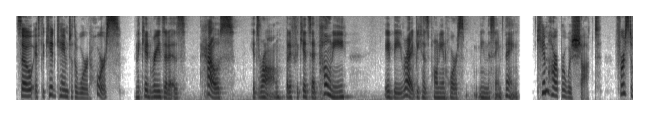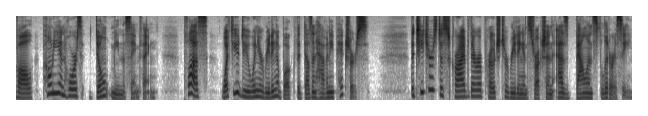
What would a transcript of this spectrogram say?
So if the kid came to the word horse, and the kid reads it as house, it's wrong. But if the kid said pony, it'd be right because pony and horse mean the same thing. Kim Harper was shocked. First of all, pony and horse don't mean the same thing. Plus, what do you do when you're reading a book that doesn't have any pictures? The teachers described their approach to reading instruction as balanced literacy.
